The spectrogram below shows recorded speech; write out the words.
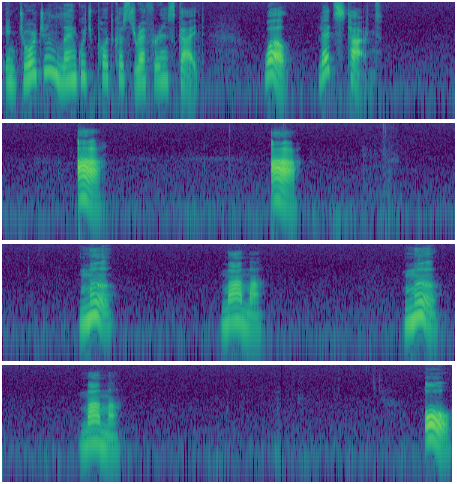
in Georgian Language Podcast Reference Guide. Well, let's start. A. A. M. Mama. M. Mama O.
